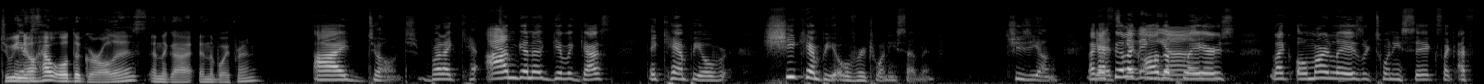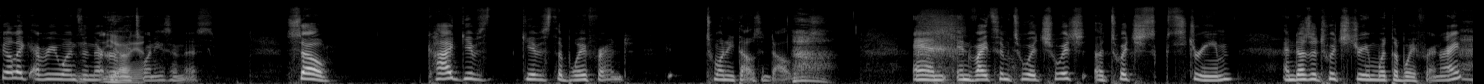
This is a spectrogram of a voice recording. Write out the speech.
Do we know Gives- how old the girl is and the guy and the boyfriend? I don't, but I can I'm gonna give a guess. They can't be over. She can't be over 27. She's young. Like Yeah, I feel like giving all the players, like Omah Lay is like 26. Like I feel like everyone's in their Yeah, early yeah. 20s in this. So, Kai gives gives the boyfriend twenty thousand dollars and invites him to a Twitch a Twitch stream, and does a Twitch stream with the boyfriend. Right.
